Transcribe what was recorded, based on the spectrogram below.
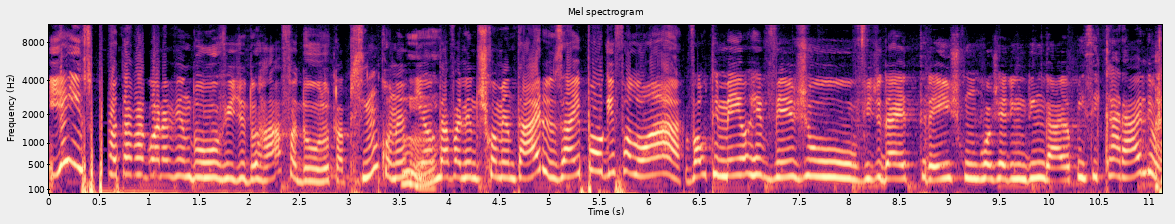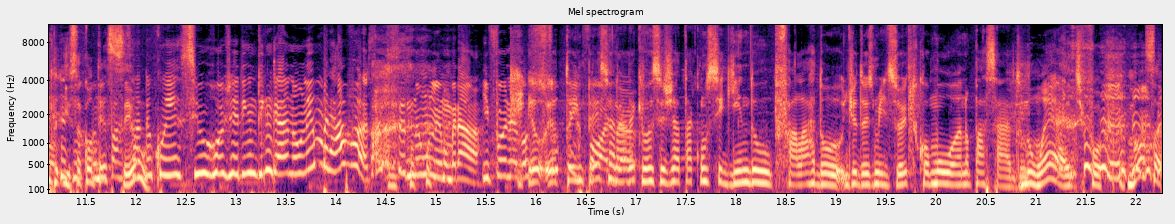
E é isso, pô, eu tava agora vendo o vídeo do Rafa, do, do Top 5, né? E eu tava lendo os comentários, aí, pô, alguém falou, ah, volta e meia eu revejo o vídeo da E3 com o Rogerinho Dingá. Eu pensei, caralho. Isso aconteceu? Ano passado eu conheci o Rogerinho Dingá, não lembrava. Sabe você não lembrar? E foi um negócio Eu, eu tô impressionada foda. que você já tá conseguindo falar do, de 2018 como o ano passado. Não é? Tipo, nossa,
